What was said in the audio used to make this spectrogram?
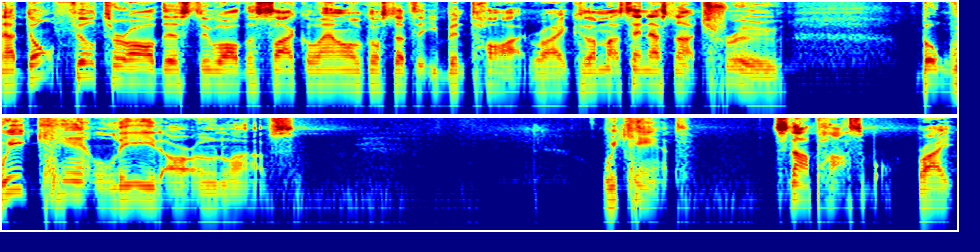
Now, don't filter all this through all the psychoanalytical stuff that you've been taught, right? Because I'm not saying that's not true, but we can't lead our own lives. We can't. It's not possible, right?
